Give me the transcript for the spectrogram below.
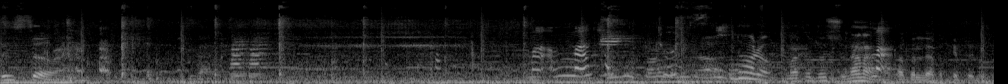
ধরছো ধরো। মাথা ধরছো? না না মাথা ধরলে আবার কেটে দেবে।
